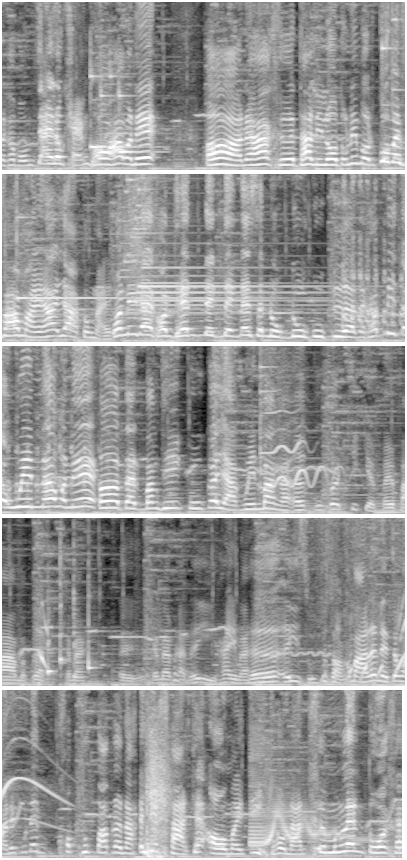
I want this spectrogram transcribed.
นะครับผมใจเราแข็งพอฮะวันนี้ อ๋อนะฮะคือถ้ารีโหลดตรงนี้หมดกูไปฟาร์มใหม่ฮะยากตรงไหน วันนี้ได้คอนเทนต์เด็กๆ ได้สนุกดูกูเกลือนะครับมีแต่วินนะวันนี้เออแต่บางทีกูก็อยากวินบ้างอะเออกูก็ขี้เกียจไปฟาร์มแบบเพื่อนใช่ไหม เออใช่ไหมแพทย์เฮ้ยให้มาเฮ้ยเอ้ยศูนย์จุดสองก็มาแล้วเนี่ยจังหวะนี้กูได้ครบทุกบัฟแล้วนะไอ้ยี่ขาดแค่ออไมตี้เท่านั้น คือมึงเล่นตัวข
